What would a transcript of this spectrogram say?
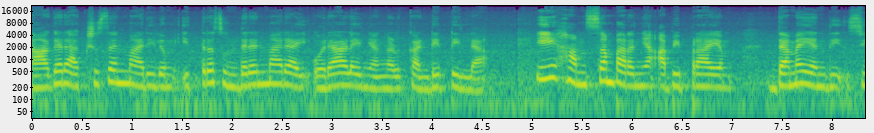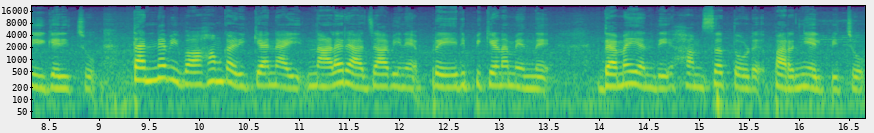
നാഗരാക്ഷസന്മാരിലും ഇത്ര സുന്ദരന്മാരായി ഒരാളെ ഞങ്ങൾ കണ്ടിട്ടില്ല. ഈ ഹംസം പറഞ്ഞ അഭിപ്രായം ദമയന്തി സ്വീകരിച്ചു. തന്നെ വിവാഹം കഴിക്കാനായി നളരാജാവിനെ പ്രേരിപ്പിക്കണമെന്ന് ദമയന്തി ഹംസത്തോട് പറഞ്ഞേൽപ്പിച്ചു.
